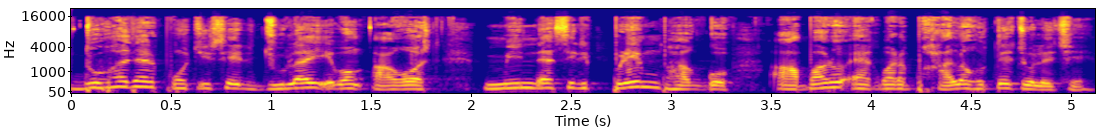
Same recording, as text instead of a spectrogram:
দু হাজার পঁচিশের জুলাই এবং আগস্ট মীন রাশির প্রেম ভাগ্য আবারও একবার ভালো হতে চলেছে।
